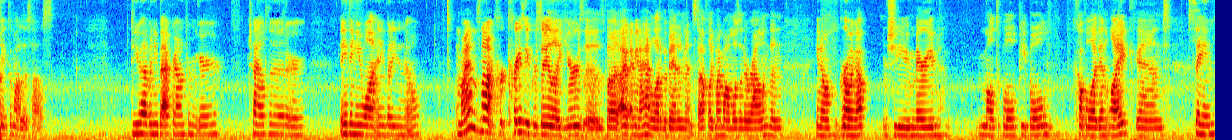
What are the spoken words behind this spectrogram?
take them out of this house. Do you have any background from your childhood or anything you want anybody to know? Mine's not cr- crazy per se like yours is, but I, I mean, I had a lot of abandonment and stuff. Like, my mom wasn't around, and, you know, growing up, she married multiple people, couple I didn't like, and Same.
